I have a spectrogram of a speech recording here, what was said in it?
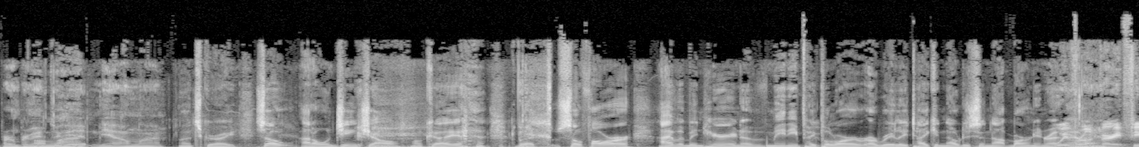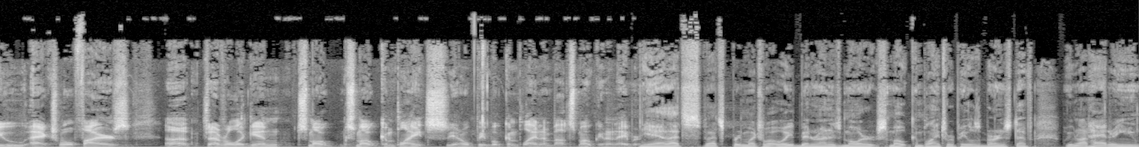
burn permit Online. through it. Yeah, online. That's great. So I don't want to jinx y'all, okay? but so far, I haven't been hearing of many people are, are really taking notice and not burning right now. We've run very few actual fires. Uh, several again smoke smoke complaints. You know, people complaining about smoke in a neighborhood. Yeah, that's that's pretty much what we've been running is more smoke complaints where people's burning stuff. We've not had any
